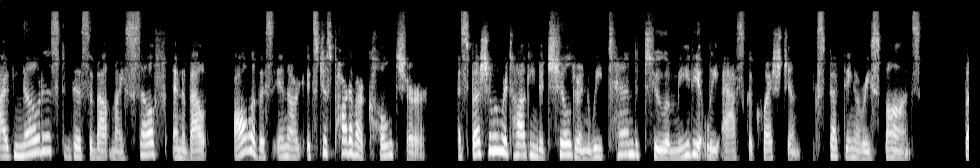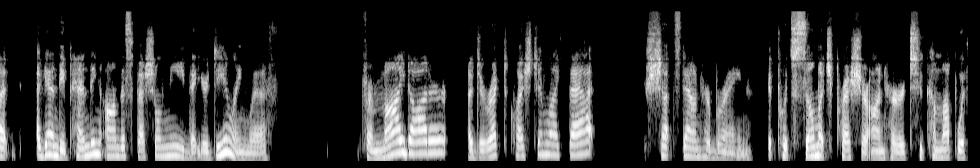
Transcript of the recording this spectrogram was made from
I've noticed this about myself and about all of us in our, it's just part of our culture. Especially when we're talking to children, we tend to immediately ask a question, expecting a response. But again, depending on the special need that you're dealing with, for my daughter, a direct question like that shuts down her brain. It puts so much pressure on her to come up with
